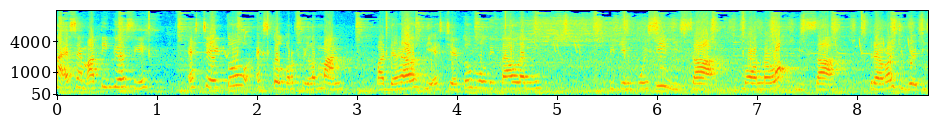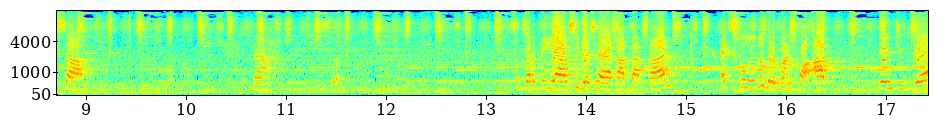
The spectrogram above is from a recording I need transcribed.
anak SMA 3 sih, SC itu ekskul perfilman padahal di SC itu multi talent bikin puisi bisa monolog bisa drama juga bisa. Nah se seperti yang sudah saya katakan ekskul itu bermanfaat dan juga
